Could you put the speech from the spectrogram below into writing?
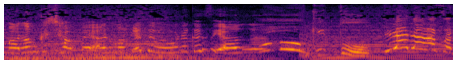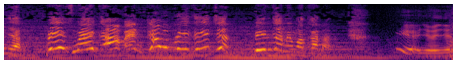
semalam kecapean, makanya saya udah kesiangan. Oh gitu. Tidak ada alasannya. Please wake up and kamu pergi ke kitchen. Bikin kami makanan. Iya, Nyonya.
